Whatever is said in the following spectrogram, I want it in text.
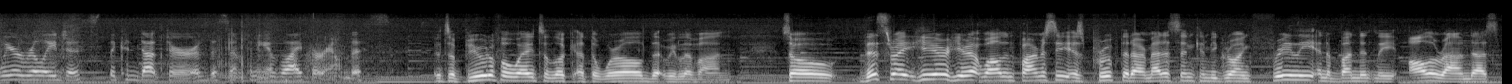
we're really just the conductor of the symphony of life around us. It's a beautiful way to look at the world that we live on. So this right here, here at Walden Pharmacy is proof that our medicine can be growing freely and abundantly all around us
